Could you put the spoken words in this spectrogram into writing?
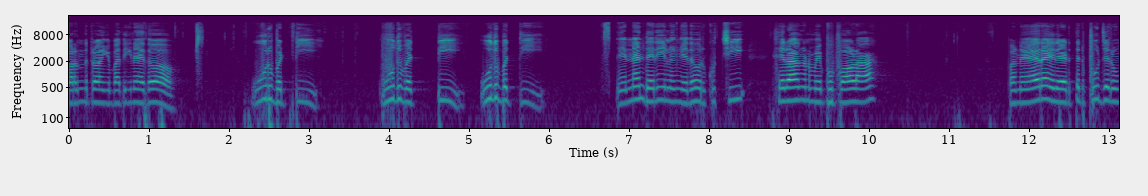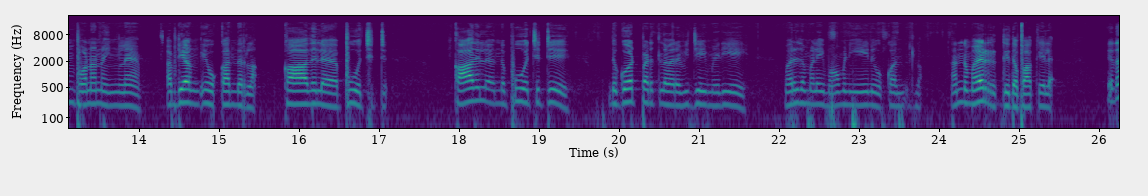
திறந்துட்டு இங்கே பார்த்தீங்கன்னா ஏதோ ஊறுபட்டி ஊதுபட்டி ஊதுபத்தி. என்னன்னு தெரியலைங்க. ஏதோ ஒரு குச்சி. சரி வாங்க நம்ம இப்போ போகலாம் இப்போ நேராக இதை எடுத்துகிட்டு பூஜை ரூம் போனோன்னு வைங்களேன். அப்படியே அங்கேயே உட்காந்துடலாம் காதில் பூ வச்சுட்டு. காதில் அந்த பூ வச்சுட்டு இந்த கோட் படத்தில் வர விஜய் மாதிரியே மருதமலை மாமணியேன்னு உட்காந்துடலாம் அந்த மாதிரி இருக்குது இதை பார்க்கையில. ஏதோ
